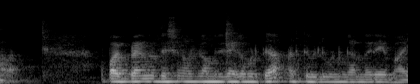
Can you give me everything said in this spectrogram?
നാളെ അപ്പോൾ അഭിപ്രായ നിർദ്ദേശങ്ങളൊക്കെ കമന്റ് രേഖപ്പെടുത്തുക. അടുത്ത വീട്ടിൽ വീണ്ടും കാണുന്നവരെ ബൈ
